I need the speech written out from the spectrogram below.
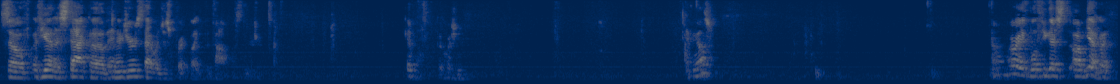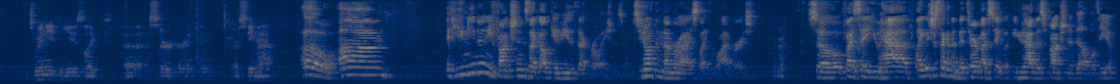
Okay. So if, if you had a stack of integers, that would just print like the topmost integer. Good, good question. Anything else? No. All right. Well, if you guys, um, yeah, go ahead. Do we need to use like uh, assert or anything or cmath? Oh, um, if you need any functions, like I'll give you the declaration zones. You don't have to memorize like the libraries. Okay. So if I say you have, like it's just like in the midterm, I say you have this function available to you.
